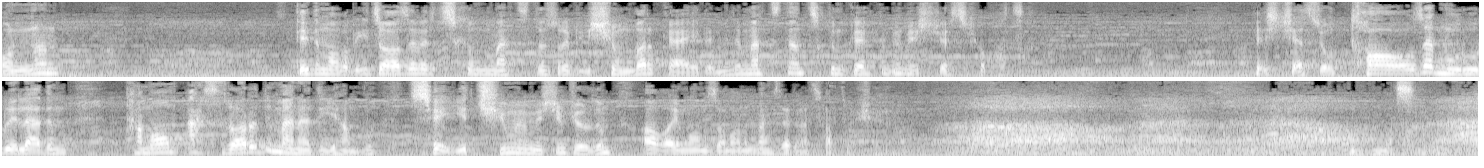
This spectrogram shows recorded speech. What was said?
Ondan dedim, ağa, bir icazə ver, çıxım məsciddən sonra bir işim var, qayıdım. İndi məsciddən çıxdım, qayıdım, heç kəs yoxdur. Heç kəs yox. Tazə murur elədim. Tamam əsrarıdır mənə deyəm. Bu Seyyid kim imişim gördüm. Ağa İmam zamanın məhzərinə çatmışam. Salli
